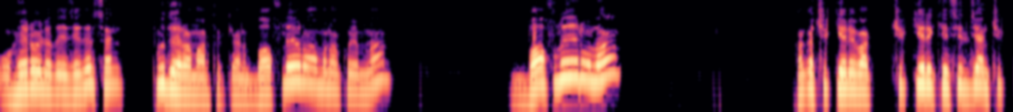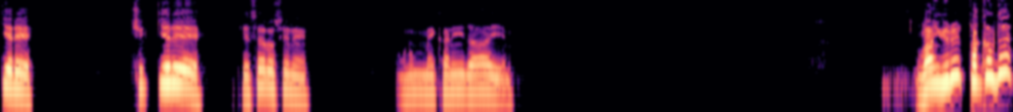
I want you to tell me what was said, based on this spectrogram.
O Hero'yla da ezedersen bu derim artık yani. Buff'lı Hero amına koyayım lan. Buff'lı Hero lan. Kanka çık geri bak. Çık geri kesileceksin. Çık geri. Çık geri. Keser o seni. Onun mekaniği daha iyi. Ulan yürü takıldı.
